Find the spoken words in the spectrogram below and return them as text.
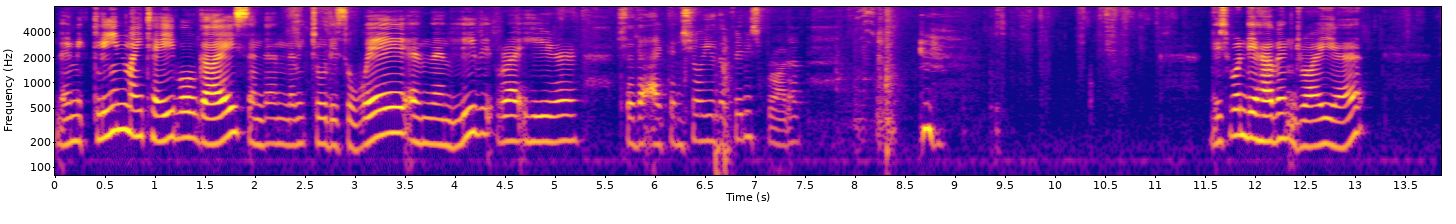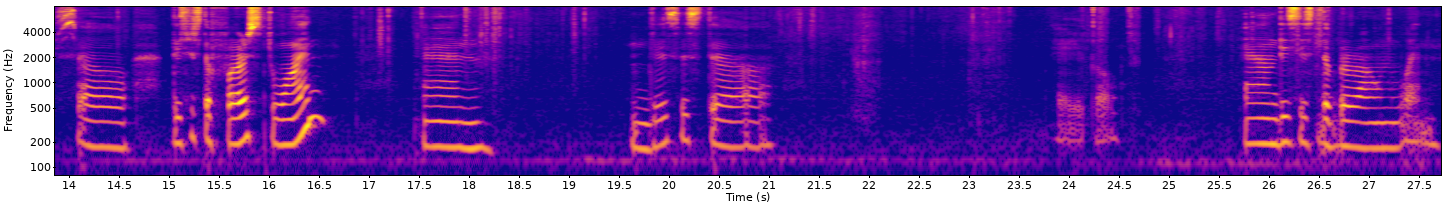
let me clean my table, guys, and then let me throw this away and then leave it right here so that I can show you the finished product. So, this one they haven't dried yet. So this is the first one and this is the there you go. And this is the brown one.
